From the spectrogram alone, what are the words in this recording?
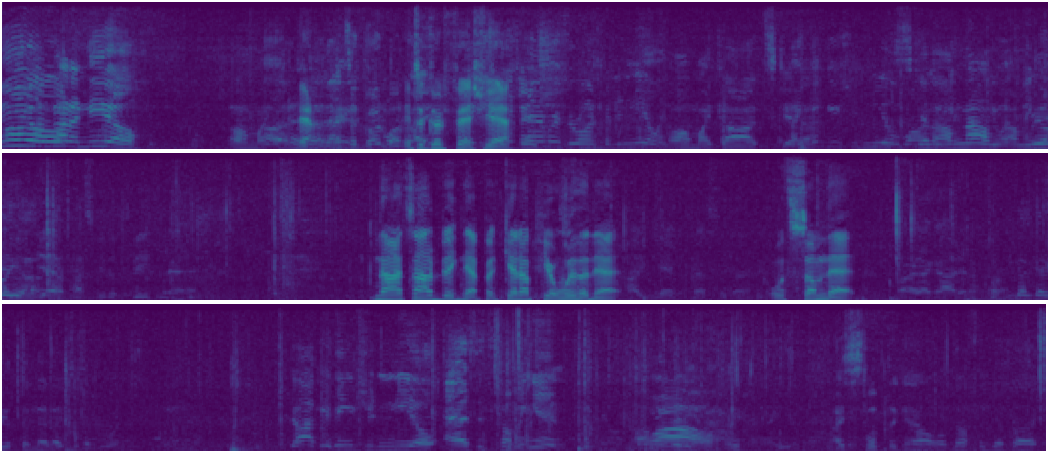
Oh, I gotta kneel. Oh my god. Yeah. That's a good one. It's a good fish, yeah. Cameras are on for the kneeling. Oh my god, I think you should kneel Skinner, you I'm get- now, I'm, want I'm really, uh, Yeah, pass me the big net. No, it's not a big net, but get up here with a net, I can't mess with that. with some net. All right, I got it. you guys gotta get the net I just bought. Doc, I think you should kneel as it's coming in. Oh, wow. I slipped again. No, we'll definitely get that.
